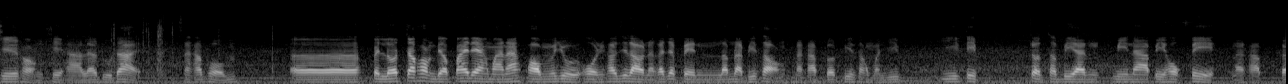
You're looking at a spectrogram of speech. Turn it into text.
ชื่อของ KR แล้วดูได้นะครับผมเออเป็นรถเจ้าของเดียวป้ายแดงมานะ พอมาอยู่โอนเข้าที่เรานะก็จะเป็นลำดับที่ 2 นะครับ รถปี 2020 จดทะเบียนมีนาปี 64 นะครับ ก็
